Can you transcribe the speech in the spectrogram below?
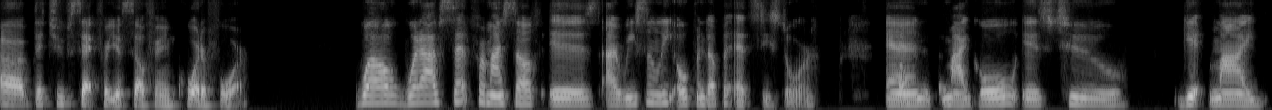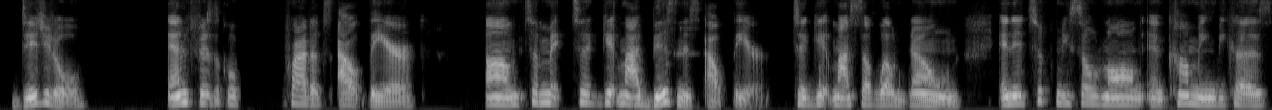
uh, that you've set for yourself in quarter four? Well, what I've set for myself is I recently opened up an Etsy store. And okay. my goal is to get my digital and physical products out there um to make to get my business out there to get myself well known and it took me so long in coming because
